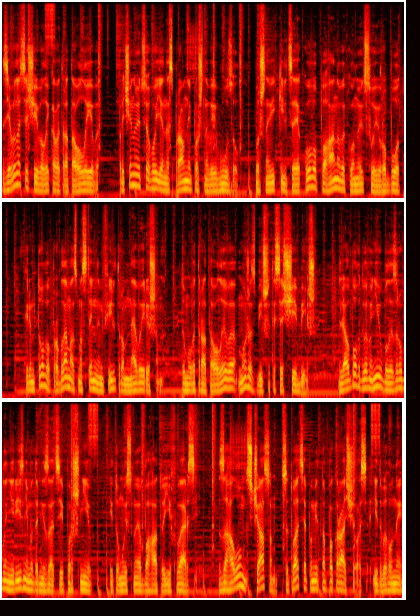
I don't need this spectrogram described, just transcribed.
з'явилася ще й велика витрата оливи. Причиною цього є несправний поршневий вузол, поршневі кільця якого погано виконують свою роботу. Крім того, проблема з мастильним фільтром не вирішена, тому витрата оливи може збільшитися ще більше. Для обох двигунів були зроблені різні модернізації поршнів, і тому існує багато їх версій. Загалом, з часом, ситуація помітно покращилася, і двигуни,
